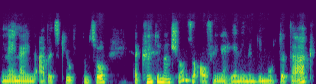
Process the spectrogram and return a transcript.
Männer in Arbeitskluft und so. Da könnte man schon so Aufhänger hernehmen wie Muttertag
